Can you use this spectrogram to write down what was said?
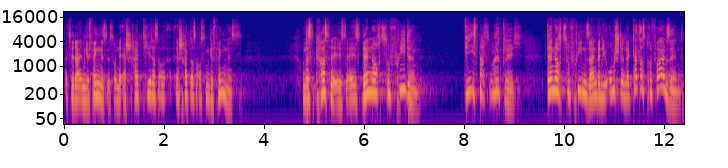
als er da im Gefängnis ist. Und er schreibt hier das, er schreibt das aus dem Gefängnis. Und das Krasse ist, er ist dennoch zufrieden. Wie ist das möglich? Dennoch zufrieden sein, wenn die Umstände katastrophal sind.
